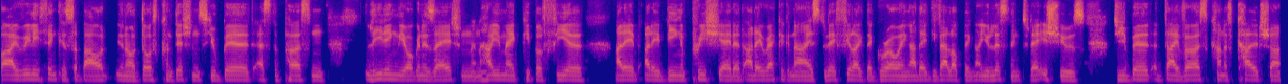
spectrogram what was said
But I really think it's about, you know, those conditions you build as the person leading the organization and how you make people feel are they are they being appreciated? Are they recognized? Do they feel like they're growing? Are they developing? Are you listening to their issues? Do you build a diverse kind of culture?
